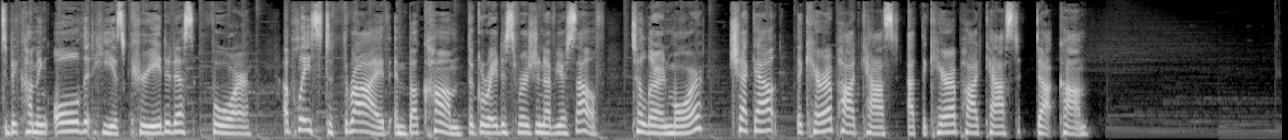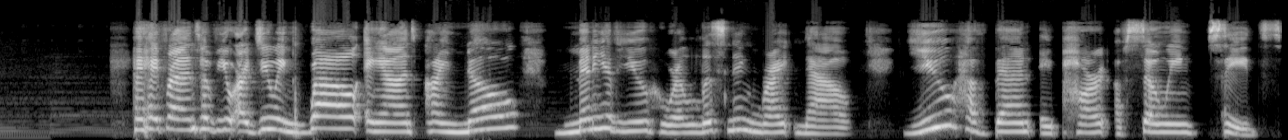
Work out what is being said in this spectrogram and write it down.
to becoming all that He has created us for. A place to thrive and become the greatest version of yourself. To learn more, check out the Kara Podcast at thekarapodcast.com. Hey, hey, friends. Hope you are doing well. And I know many of you who are listening right now, you have been a part of sowing seeds.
